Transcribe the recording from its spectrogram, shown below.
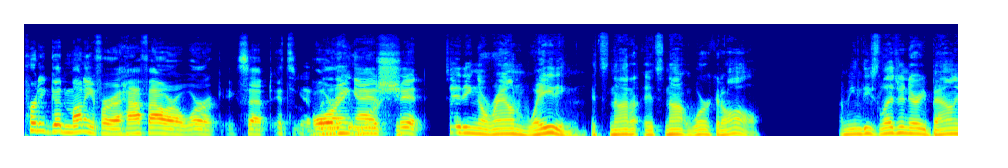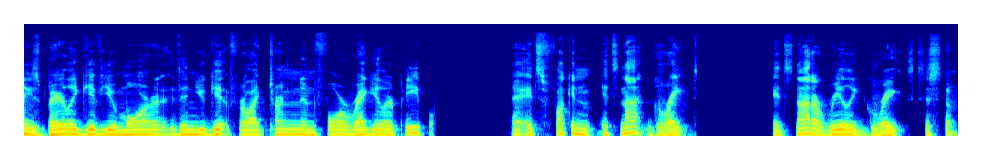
pretty good money for a half hour of work, except it's Yeah, boring as work. Shit. sitting around waiting. It's not it's not work at all. I mean, these legendary bounties barely give you more than you get for like turning in four regular people. It's fucking it's not great. It's not a really great system.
